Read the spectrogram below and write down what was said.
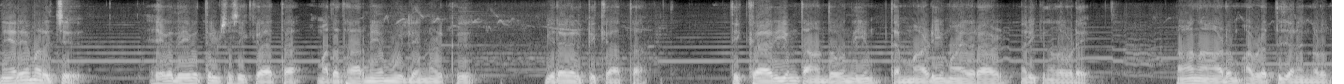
നേരെ മറിച്ച് ഏകദൈവത്തിൽ വിശ്വസിക്കാത്ത മതധാർമ്മിക മൂല്യങ്ങൾക്ക് വില കൽപ്പിക്കാത്ത ധിക്കാരിയും താന്തോന്നിയും തെമ്മാടിയുമായ ഒരാൾ മരിക്കുന്നതോടെ ആ നാടും അവിടുത്തെ ജനങ്ങളും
